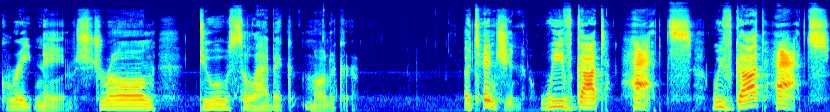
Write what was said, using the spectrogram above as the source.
Great name. Strong duosyllabic moniker. Attention, we've got hats. We've got hats.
